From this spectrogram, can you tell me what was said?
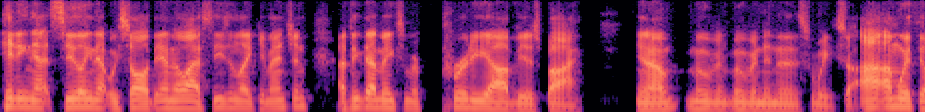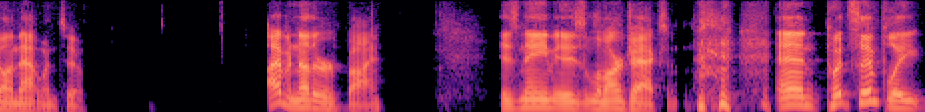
hitting that ceiling that we saw at the end of last season, like you mentioned. I think that makes him a pretty obvious buy. You know, moving moving into this week. So I, I'm with you on that one too. I have another buy his name is Lamar Jackson. and put simply,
